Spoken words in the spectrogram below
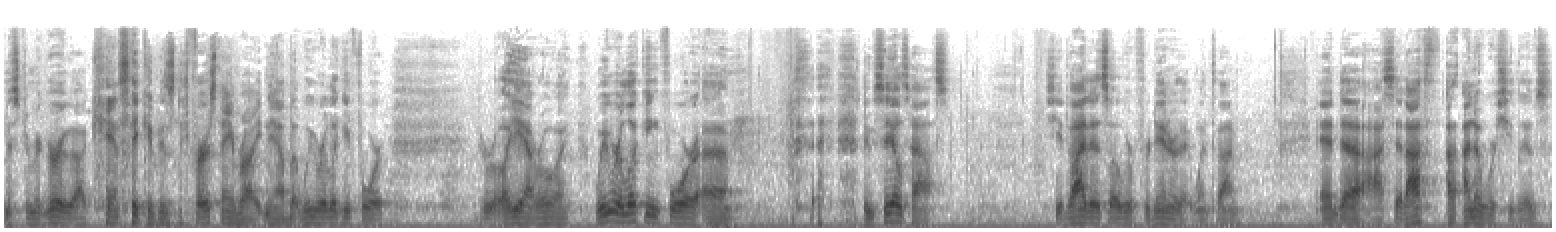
Mr. McGrew, I can't think of his first name right now, but we were looking for, Roy, yeah, Roy. We were looking for uh, Lucille's house. She invited us over for dinner that one time. And uh, I said, I, I know where she lives.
